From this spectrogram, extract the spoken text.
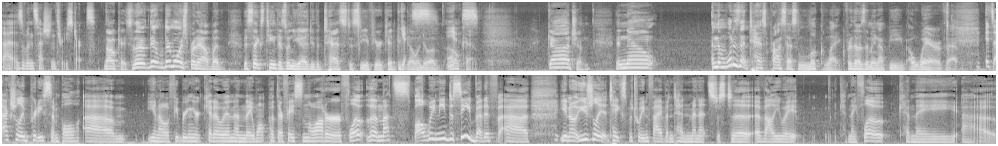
uh, is when session three starts. Okay, so they're, they're, they're more spread out, but the 16th is when you got to do the test to see if your kid can Yes. go into a. Okay. Yes. Gotcha. And now, and then what does that test process look like for those that may not be aware of that? It's actually pretty simple. Um, you know, if you bring your kiddo in and they won't put their face in the water or float, then that's all we need to see. But if, uh, you know, usually it takes between five and 10 minutes just to evaluate can they float? Can they uh,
